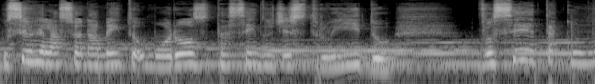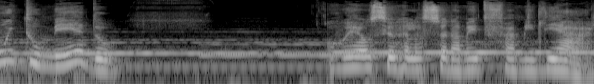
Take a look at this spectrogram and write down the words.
O seu relacionamento amoroso está sendo destruído? Você está com muito medo? Ou é o seu relacionamento familiar?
